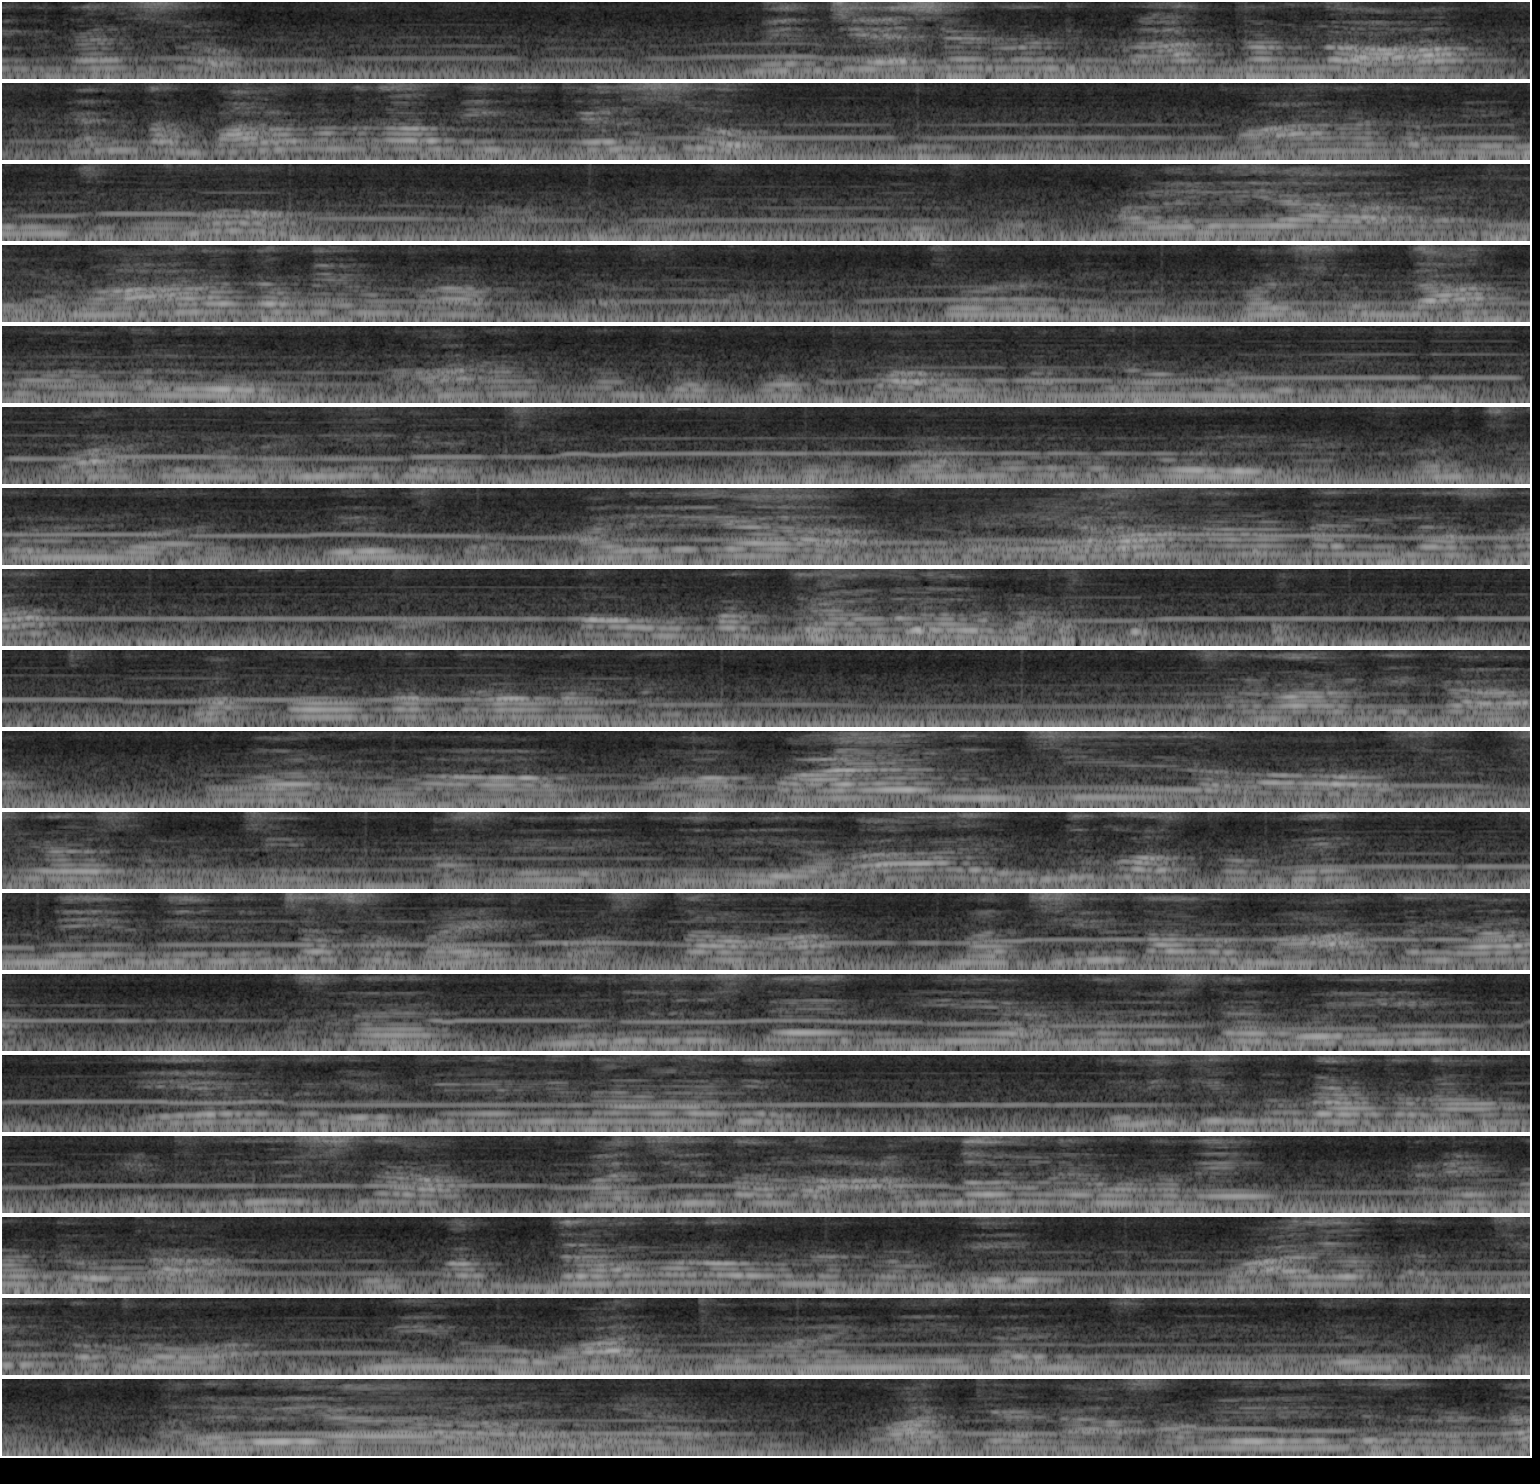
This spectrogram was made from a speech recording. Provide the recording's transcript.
మీకు తెలుసు. మేము చేసేటువంటి ప్రార్థనలో ఎంత బలం ఉన్నదో మీకు తెలుసు. మానక మీ గురించి మేము ప్రార్థన చేస్తాం. మానక మేము ప్రార్థన చేస్తాం. చూడండి పరిశుద్ధాత్మలు కలుగు ఆనందంతో గొప్ప ఉపద్రవం ముందు మీరు వాక్యం అంగీకరించి మమ్మల్ని ప్రభువును పోలి నడుచుకునే వారైతే దేవుని స్తోత్రం. ఎలా ఉన్నారంట వీళ్ళు అసలు? గొప్ప ఉపద్రవంలో ఉన్నారు. గొప్ప ఉపద్రవం అంటే అసలు వాళ్ళకి ఇక అపాయం నుంచి ఆ సిచ్యువేషన్ నుంచి అసలు ఇది ఇది ఎలా ఎందుకు వస్తుంది? నేను దీని నుంచి అసలు బయటికి వస్తావా? మా జీవితాలు మారతాయా? అసలు ముందు చూస్తే నువ్వు వెనక చూస్తే గొయ్యి. ఏ విధంగా ఎటు వెళ్ళినా కానీ ఇరికింపబడుతున్నాం ఎటు చూసినా మా జీవితాల్లో ఆందోళన ఉన్నది అనేటువంటి ఒక ఉపద్రవంలో ఉన్నటువంటి వారి యొక్క జీవితంలో మీరు వాక్యమును అంగీకరించి దేవుని అలెలుయా వాక్యాన్ని ఆ సమయంలో ఏం చేశారంట?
